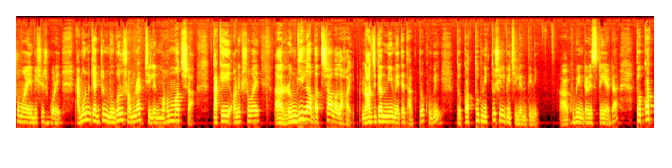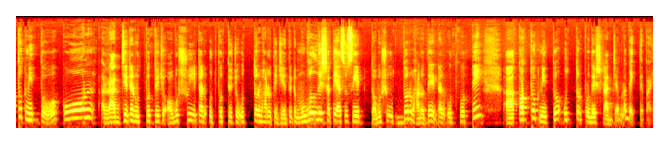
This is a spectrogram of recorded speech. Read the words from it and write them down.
সময়ে, বিশেষ করে। এমনকি একজন মুঘল সম্রাট ছিলেন মোহাম্মদ শাহ। তাকে অনেক সময় রঙ্গিলা বাদশাহ বলা হয়। নাচ গান নিয়ে মেতে থাকতো খুবই। তো কত্থক নৃত্যশিল্পী ছিলেন তিনি। খুবই ইন্টারেস্টিং এটা। তো কত্থক নৃত্য কোন রাজ্যে এটার উৎপত্তি হয়েছে? অবশ্যই এটার উৎপত্তি হচ্ছে উত্তর ভারতে। যেহেতু এটা মুঘলদের সাথে অ্যাসোসিয়েট তো অবশ্যই উত্তর ভারতে এটার উৎপত্তি কত্থক নৃত্য উত্তরপ্রদেশ রাজ্যে আমরা দেখতে পাই।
